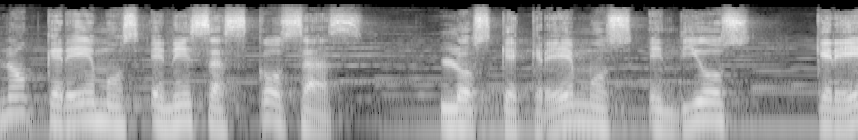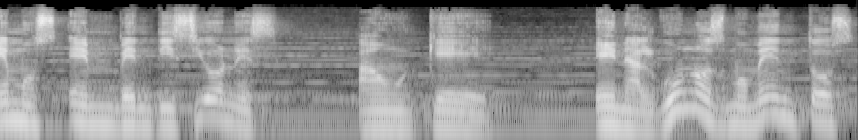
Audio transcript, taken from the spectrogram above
no creemos en esas cosas. Los que creemos en Dios creemos en bendiciones, aunque en algunos momentos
